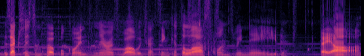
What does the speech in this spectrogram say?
There's actually some purple coins in there as well, which I think are the last ones we need. They are.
